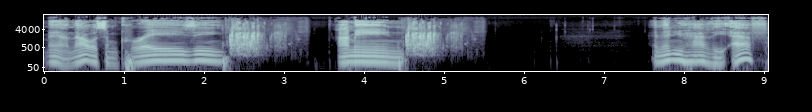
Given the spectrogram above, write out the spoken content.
Man, that was some crazy. I mean, and then you have the F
